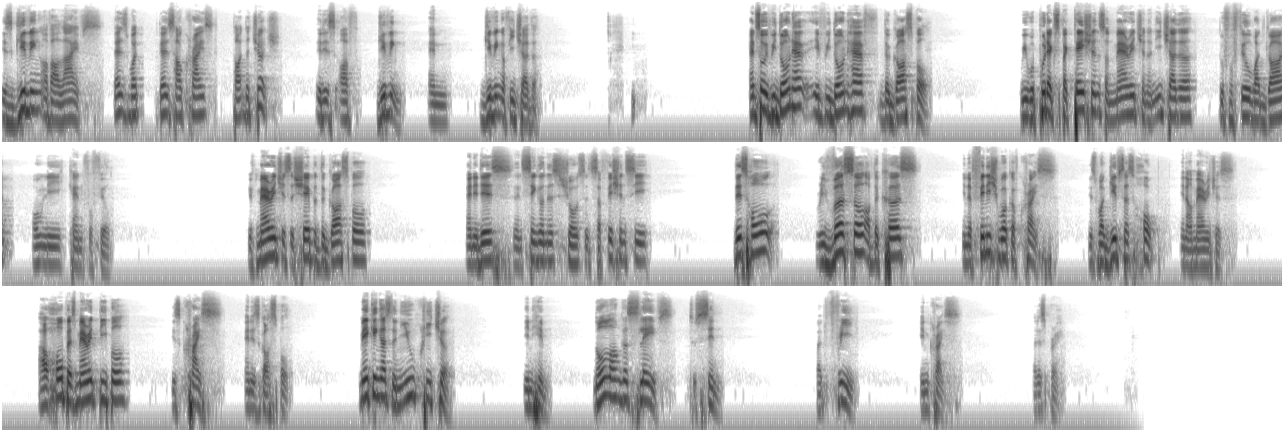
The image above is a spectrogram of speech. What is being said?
is giving of our lives That is what that is how Christ taught the church. It is of giving and giving of each other. And so if we don't have if we don't have the gospel, we will put expectations on marriage and on each other to fulfill what God only can fulfill. If marriage is the shape of the gospel, and it is, then singleness shows its sufficiency. This whole reversal of the curse in the finished work of Christ is what gives us hope in our marriages. Our hope as married people is Christ and His gospel, making us the new creature in Him, no longer slaves to sin, but free in Christ. Let us pray.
